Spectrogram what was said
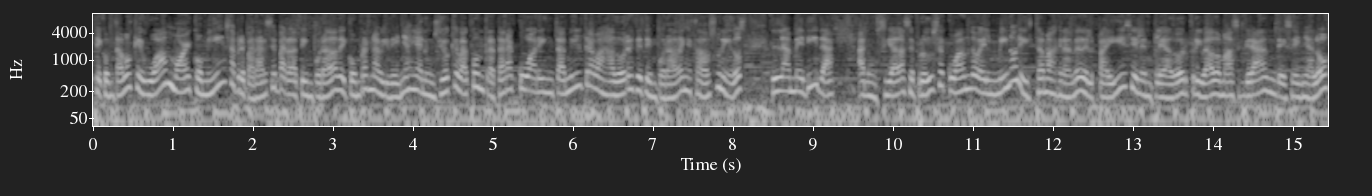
te contamos que Walmart comienza a prepararse para la temporada de compras navideñas y anunció que va a contratar a 40 mil trabajadores de temporada en Estados Unidos. La medida anunciada se produce cuando el minorista más grande del país y el empleador privado más grande señaló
